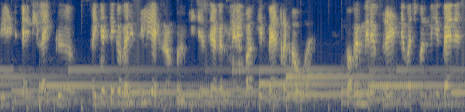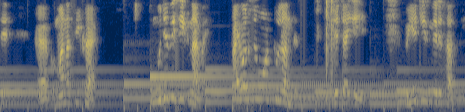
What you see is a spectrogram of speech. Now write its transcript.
beat any like I can take a very silly example कि जैसे अगर मेरे पास ये पेन रखा हुआ है तो अगर मेरे फ्रेंड ने बचपन में ये पेन ऐसे घुमाना सीखा है तो मुझे भी सीखना है भाई। I also want to learn this मुझे चाहिए ये। तो ये चीज़ मेरे साथ थी।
